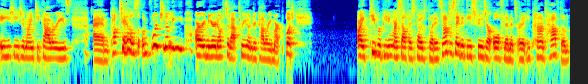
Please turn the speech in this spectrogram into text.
80 to 90 calories. Um, cocktails, unfortunately, are near enough to that 300 calorie mark. But I keep repeating myself, I suppose, but it's not to say that these foods are off limits or that you can't have them.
